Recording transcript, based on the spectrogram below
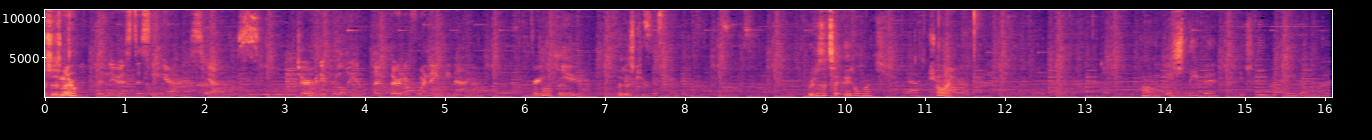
This is new? The newest Disney ears, yes. Germany Brilliant. They're thirty-four ninety-nine. Very Okay. cute. That is cute. Where does it say Edelweiss? Yeah. Show me. Oh, Ich liebe, ich liebe Edelweiss.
